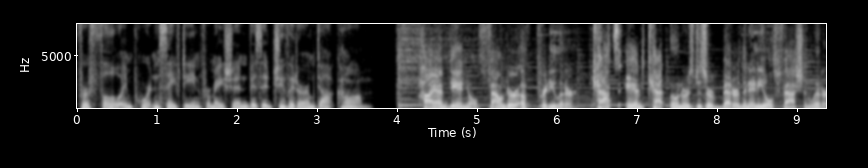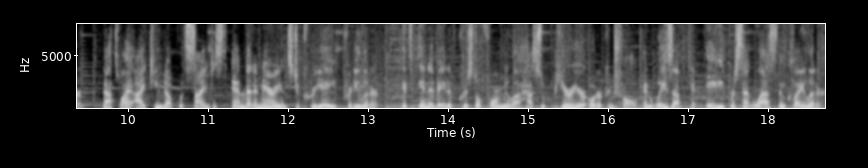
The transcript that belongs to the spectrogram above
For full important safety information, visit juvederm.com. Hi, I'm Daniel, founder of Pretty Litter. Cats and cat owners deserve better than any old fashioned litter. That's why I teamed up with scientists and veterinarians to create Pretty Litter. Its innovative crystal formula has superior odor control and weighs up to 80% less than clay litter.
